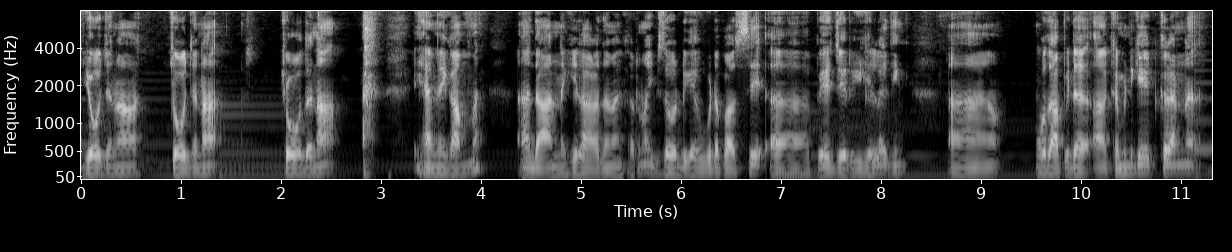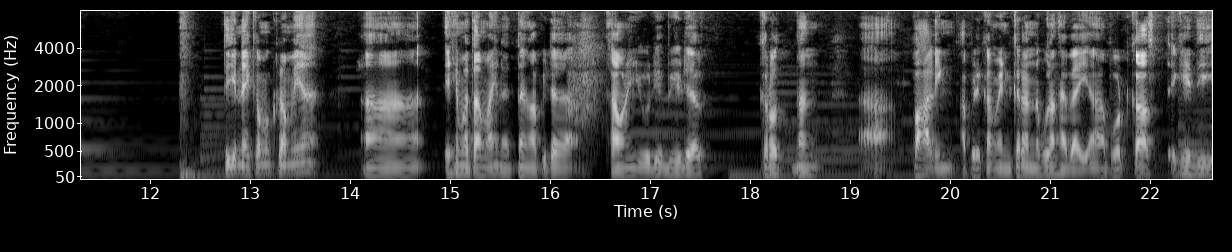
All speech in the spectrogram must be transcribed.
යෝජනා චෝජනා චෝදනා එහැම එකම්ම දාන්න කියලා ආරධන කරන ඉපිසෝඩ්ි හුට පස්සේ පේජරී කියලා ඉතින් මොකද අපිට කමිනිකේට් කරන්න තියෙන එකම ක්‍රමය එහෙම තමයි. නැත්තන් අපිට සමන යුඩිය බීඩියක් කරොත් නං පහලින් අපිට කමෙන්ට කරන්න පුලන් හැබැයි පොඩ්කාස්ට් එකේදී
